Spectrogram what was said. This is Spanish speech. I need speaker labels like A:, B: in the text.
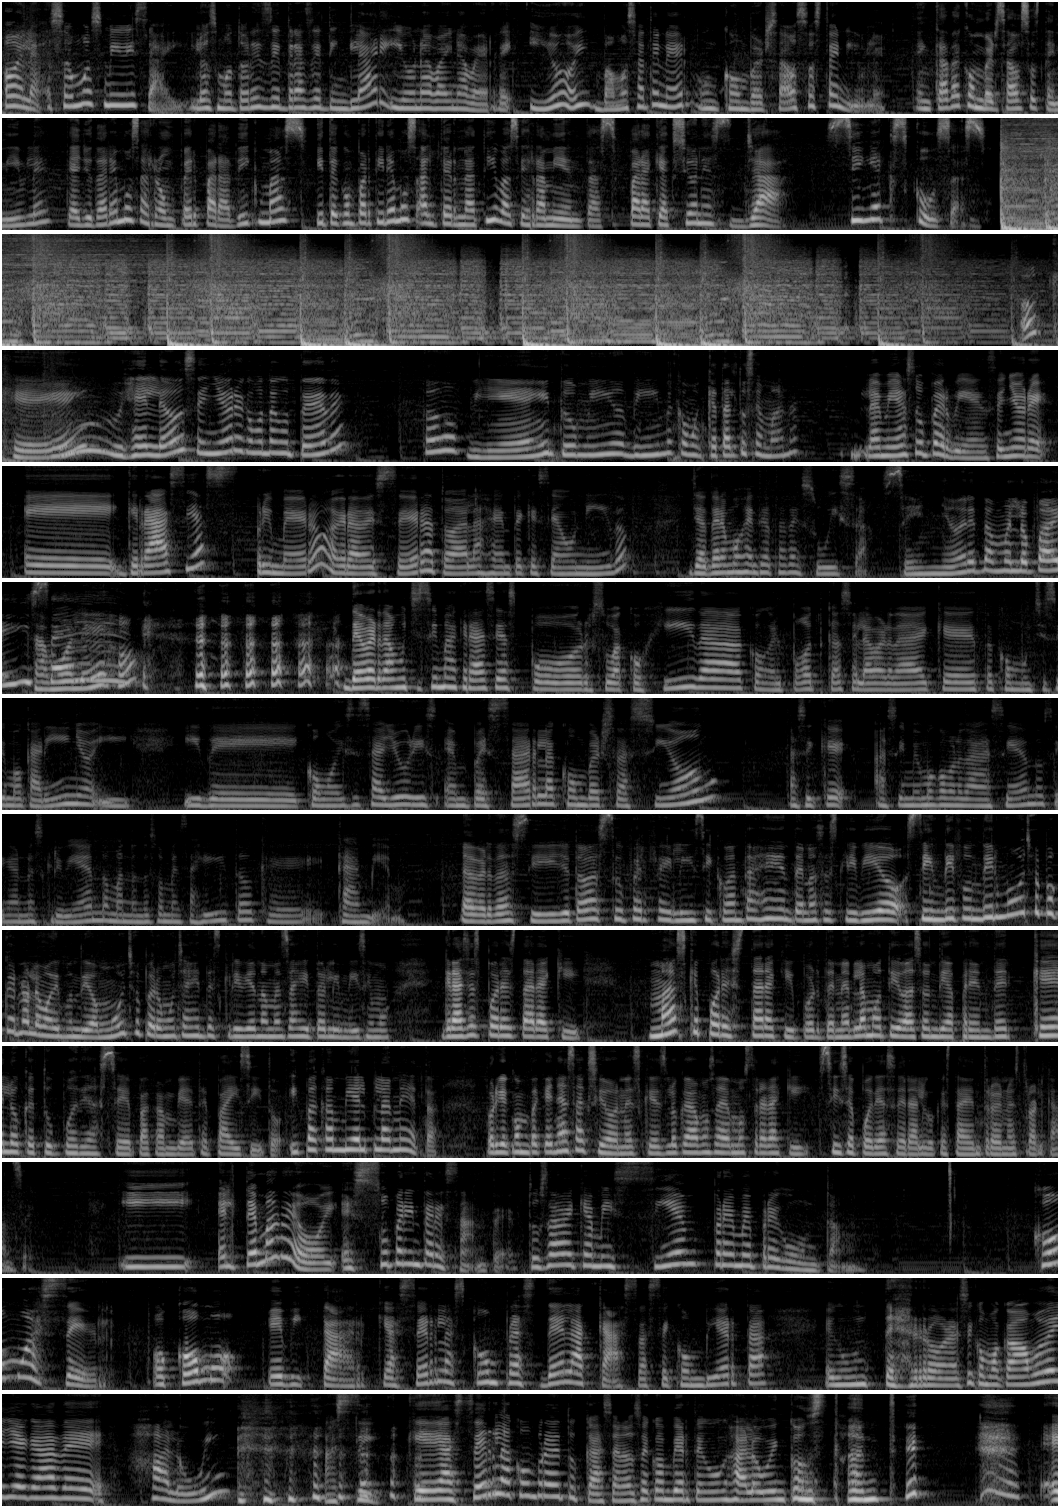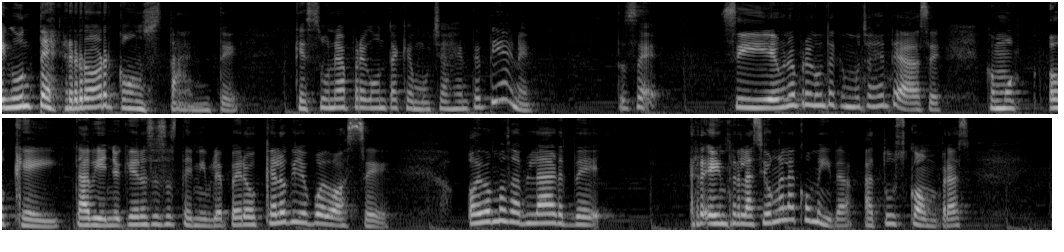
A: Hola, somos Mivisai, los motores detrás de Tinglar y una vaina verde, y hoy vamos a tener un conversado sostenible.
B: En cada conversado sostenible te ayudaremos a romper paradigmas y te compartiremos alternativas y herramientas para que acciones ya, sin excusas.
A: Ok. Uh, hello, señores, ¿cómo están ustedes?
B: Todo bien, ¿y tú mío? Dime, ¿cómo, ¿qué tal tu semana?
A: La mía súper bien. Señores, eh, gracias primero, agradecer a toda la gente que se ha unido. Ya tenemos gente hasta de Suiza.
B: Señores, estamos en los países.
A: Estamos lejos. De verdad, muchísimas gracias por su acogida con el podcast. La verdad es que esto con muchísimo cariño y, y de, como dice Sayuris, empezar la conversación. Así que así mismo como lo están haciendo, sigan escribiendo, mandando esos mensajitos que caen bien.
B: La verdad sí, yo estaba súper feliz y cuánta gente nos escribió sin difundir mucho porque no lo hemos difundido mucho, pero mucha gente escribiendo mensajitos lindísimos. Gracias por estar aquí. Más que por estar aquí, por tener la motivación de aprender qué es lo que tú puedes hacer para cambiar este paísito y para cambiar el planeta. Porque con pequeñas acciones, que es lo que vamos a demostrar aquí, sí se puede hacer algo que está dentro de nuestro alcance.
A: Y el tema de hoy es súper interesante. Tú sabes que a mí siempre me preguntan, ¿cómo hacer o cómo evitar que hacer las compras de la casa se convierta en un terror, así como acabamos de llegar de Halloween, así que hacer la compra de tu casa no se convierte en un Halloween constante, en un terror constante, que es una pregunta que mucha gente tiene. Entonces,
B: Sí, es una pregunta que mucha gente hace, como, ok, está bien, yo quiero ser sostenible, pero ¿qué es lo que yo puedo hacer? Hoy vamos a hablar de en relación a la comida, a tus compras,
